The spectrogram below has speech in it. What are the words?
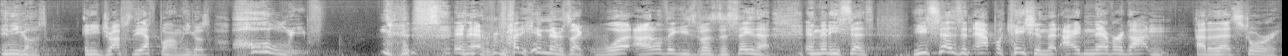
and he goes, and he drops the F bomb. He goes, Holy. and everybody in there is like, What? I don't think he's supposed to say that. And then he says, He says an application that I'd never gotten out of that story.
